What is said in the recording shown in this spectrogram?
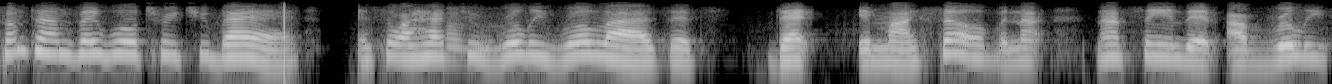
sometimes they will treat you bad, and so I had to Mhm. really realize that that in myself, and not not saying that I really,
